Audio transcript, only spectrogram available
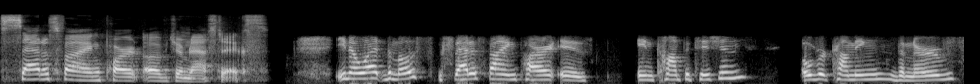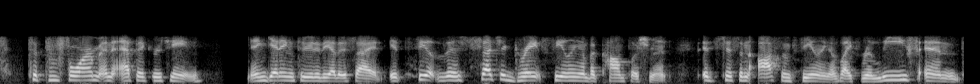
satisfying part of gymnastics? You know what? The most satisfying part is in competition, overcoming the nerves to perform an epic routine and getting through to the other side. It feel there's such a great feeling of accomplishment. It's just an awesome feeling of like relief and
